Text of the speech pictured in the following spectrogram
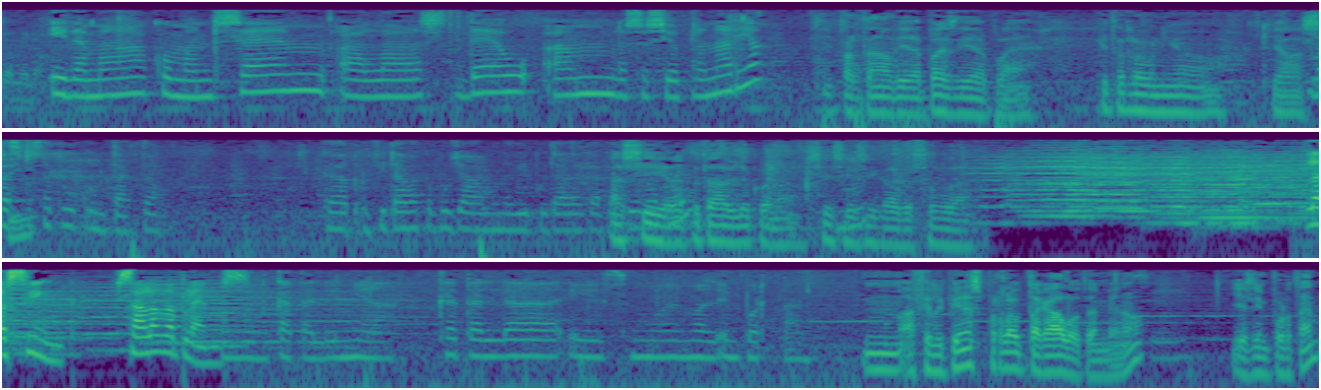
Joan Miró. I demà comencem a les 10 amb la sessió plenària. I per tant el dia de ple és dia de ple. Aquesta reunió aquí a les Vas 5. passar tu el contacte que aprofitava que pujàvem una diputada cap Ah, aquí sí, al la diputada Villacona. Sí, sí, sí, que la vaig saludar. Les 5. Sala de plens. Catalunya, català és molt, molt important. Mm, a Filipines parleu tagalo també, no? Sí. I és important?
